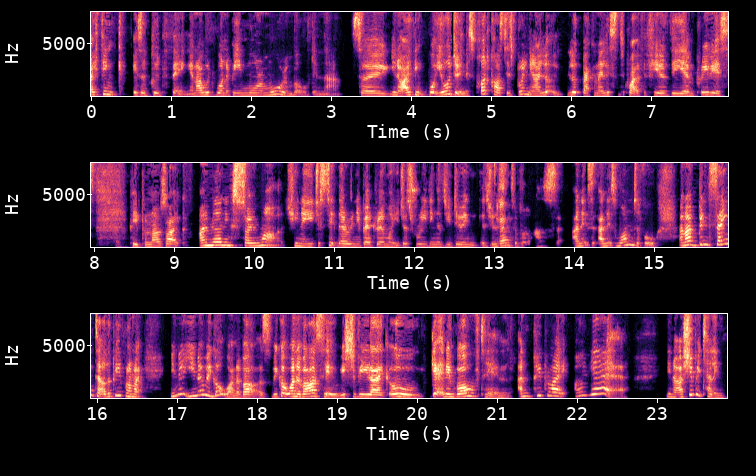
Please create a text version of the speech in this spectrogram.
i think is a good thing. And i would want to be more and more involved in that. So you know i think what you're doing this podcast is brilliant. I look, look back and i listened to quite a few of the um, previous people and i was like i'm learning so much. You know you just sit there in your bedroom or you're just reading as you're doing as you listen yeah. to podcasts and it's and it's wonderful. And i've been saying to other people i'm like you know you know we got one of ours. We got one of ours here. We should be like oh getting involved in. And people are like oh yeah you know, I should be telling,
